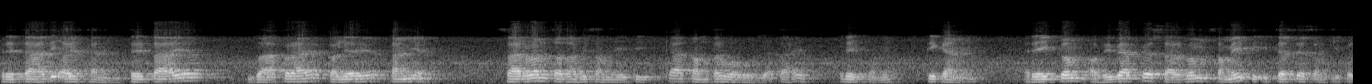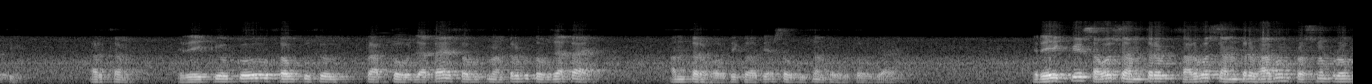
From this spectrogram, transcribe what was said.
त्रेतादि अस्थानीय त्रेताय, द्वापराय कलय स्थानीय। सर्व तथा भी समय का तंत्र वो हो जाता है? रेक में। टीका में। रेकम अभिव्याप्य सर्व समेत इत्यस्य संकीपति अर्थम। रेखियों को सब कुछ प्राप्त हो जाता है, सब उसमें अंतर्भूत हो जाता है। अंतर्भवती कहते हैं, सब कुछ अंतर्भूत हो जाए रेख के सबसे अंतर सर्वस्व अंतर्भाव प्रश्न पूर्वक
